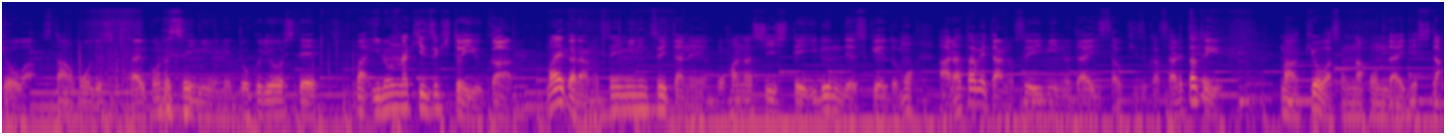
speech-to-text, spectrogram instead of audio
今日はスタンフォード式最高の睡眠をね独了して、まあ、いろんな気づきというか前からあの睡眠についてはねお話ししているんですけれども改めてあの睡眠の大事さを気づかされたというまあ今日はそんな本題でした。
